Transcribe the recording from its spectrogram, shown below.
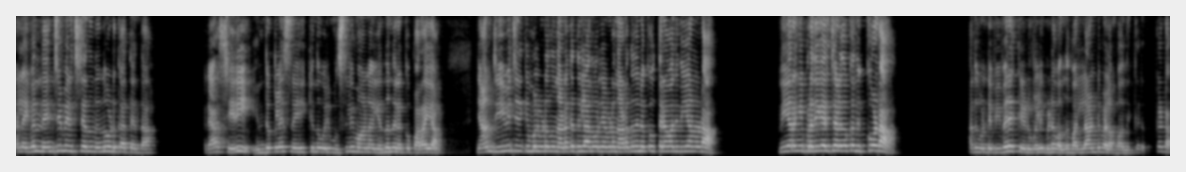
അല്ല ഇവൻ നെഞ്ചി മിരിച്ചിട്ടെന്ന് നിന്നു കൊടുക്കാത്ത എന്താ? രാ ശരി ഹിന്ദുക്കളെ സ്നേഹിക്കുന്ന ഒരു മുസ്ലിമാണ് എന്ന് നിനക്ക് പറയാം. ഞാൻ ജീവിച്ചിരിക്കുമ്പോൾ ഇവിടെ ഒന്നും നടക്കത്തില്ല എന്ന് പറഞ്ഞാൽ ഇവിടെ നടന്നതിനൊക്കെ ഉത്തരവാദി നീയാണോടാ? നീ ഇറങ്ങി പ്രതികരിച്ചാൽ ഇതൊക്കെ നിൽക്കോടാ അതുകൊണ്ട് വിവരക്കേടുകൾ ഇവിടെ വന്ന് വല്ലാണ്ട് വിളമ്പാൻ നിൽക്കരുത്. കേട്ടോ?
